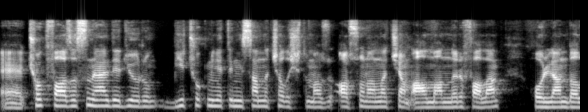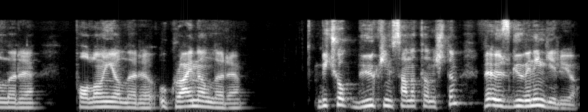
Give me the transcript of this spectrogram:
e, çok fazlasını elde ediyorum. Birçok milletten insanla çalıştım. Az, az sonra anlatacağım. Almanları falan, Hollandalıları, Polonyalıları, Ukraynalıları. Birçok büyük insanla tanıştım ve özgüvenin geliyor.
